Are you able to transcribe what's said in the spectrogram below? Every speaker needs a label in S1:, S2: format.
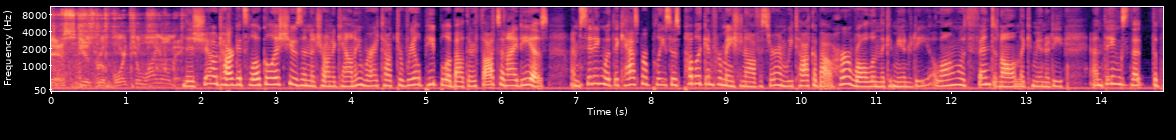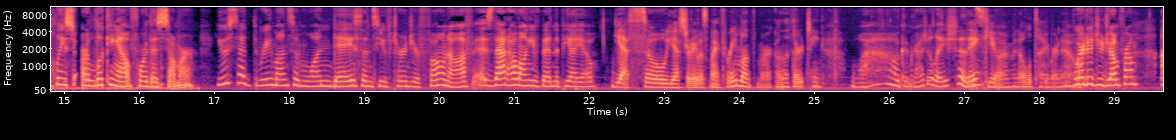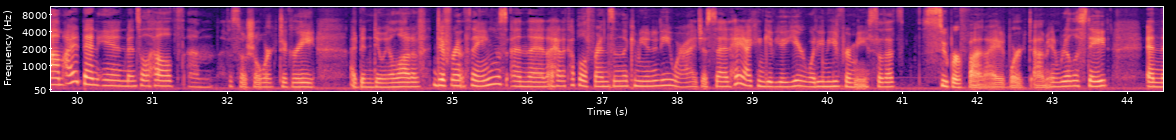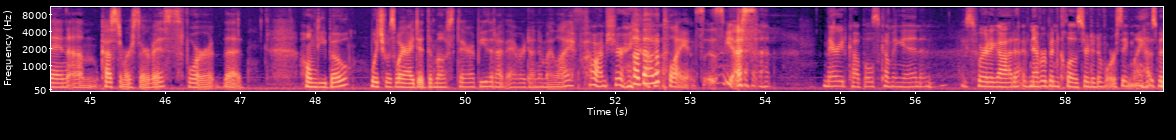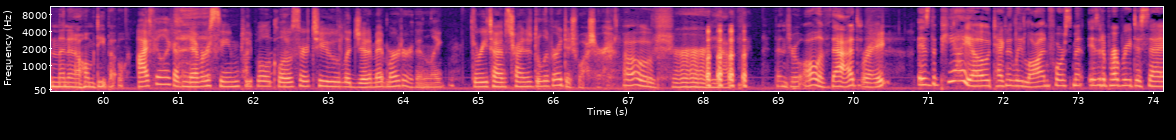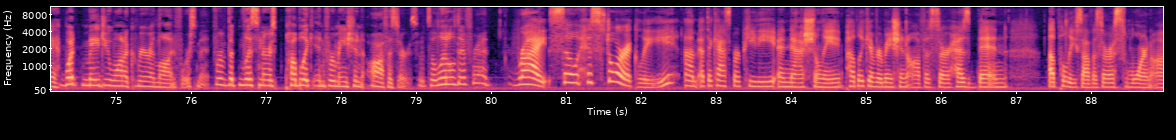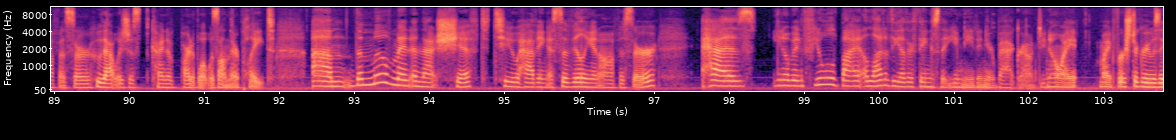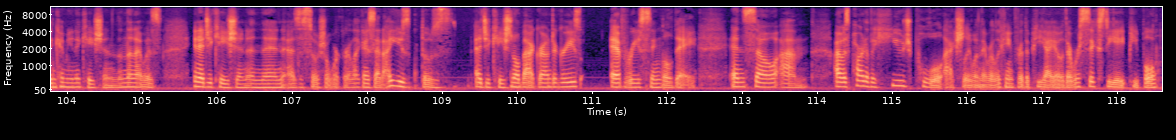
S1: This is Report to Wyoming.
S2: This show targets local issues in Natrona County where I talk to real people about their thoughts and ideas. I'm sitting with the Casper Police's public information officer, and we talk about her role in the community, along with fentanyl in the community, and things that the police are looking out for this summer. You said three months and one day since you've turned your phone off. Is that how long you've been the PIO?
S3: Yes. So yesterday was my three month mark on the 13th.
S2: Wow, congratulations.
S3: Thank you. I'm an old timer now.
S2: Where did you jump from?
S3: Um, I had been in mental health, um, I have a social work degree. I'd been doing a lot of different things. And then I had a couple of friends in the community where I just said, Hey, I can give you a year. What do you need from me? So that's super fun. I had worked um, in real estate and then um, customer service for the Home Depot, which was where I did the most therapy that I've ever done in my life.
S2: Oh, I'm sure.
S3: About appliances, yes.
S2: Married couples coming in, and I swear to God, I've never been closer to divorcing my husband than in a Home Depot.
S3: I feel like I've never seen people closer to legitimate murder than like three times trying to deliver a dishwasher.
S2: Oh, sure. Yeah. been through all of that.
S3: Right.
S2: Is the PIO technically law enforcement? Is it appropriate to say what made you want a career in law enforcement? For the listeners, public information officers. So it's a little different.
S3: Right. So historically, um, at the Casper PD and nationally, public information officer has been a police officer, a sworn officer, who that was just kind of part of what was on their plate. Um, the movement and that shift to having a civilian officer has you know, been fueled by a lot of the other things that you need in your background. You know, I my first degree was in communications, and then I was in education, and then as a social worker. Like I said, I use those educational background degrees every single day, and so um, I was part of a huge pool actually when they were looking for the PIO. There were 68 people.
